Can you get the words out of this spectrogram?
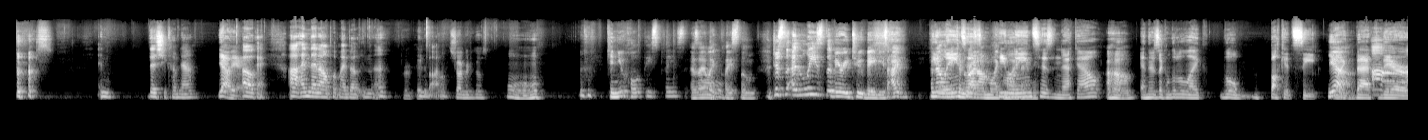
And does she come down? Yeah, yeah. Oh, okay. Uh, and then I'll put my boat in the in the bottle. Strawbeard goes. Oh, Can you hold these, please? As I like Oh. place them, just at least the very two babies. I He Penelope leans, can his, ride on like he my leans his neck out, Uh huh. and there's like a little like little bucket seat, Yeah. like back there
